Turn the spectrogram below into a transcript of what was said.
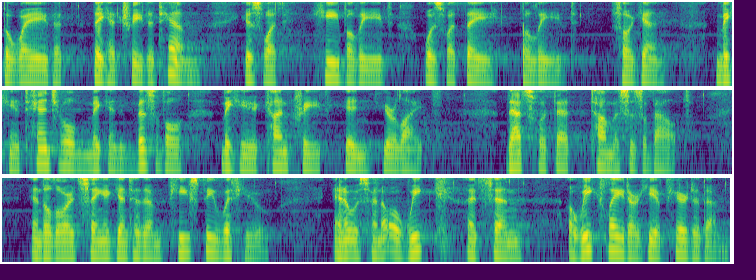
the way that they had treated him, is what he believed was what they believed. So again, making it tangible, making it visible, making it concrete in your life. That's what that Thomas is about. And the Lord saying again to them, Peace be with you. And it was in a week, it's in a week later, he appeared to them.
